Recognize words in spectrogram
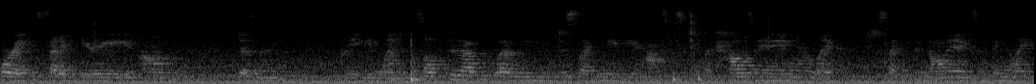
or if aesthetic theory um, doesn't maybe lend itself to that just like maybe access to like housing or like just like economics, something like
